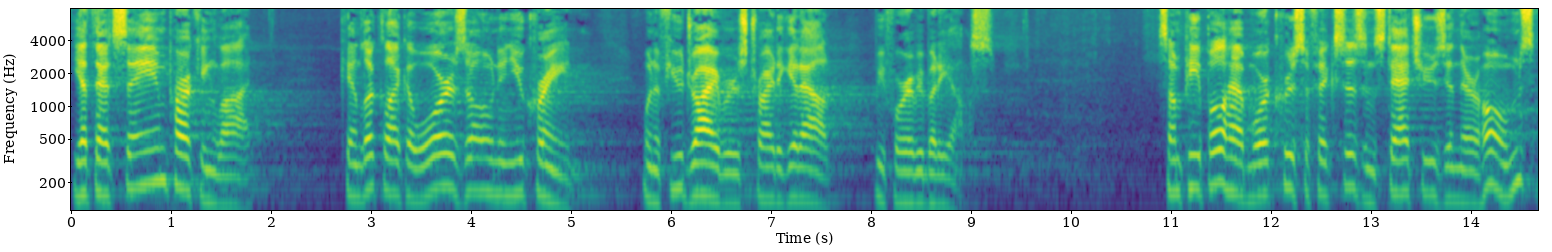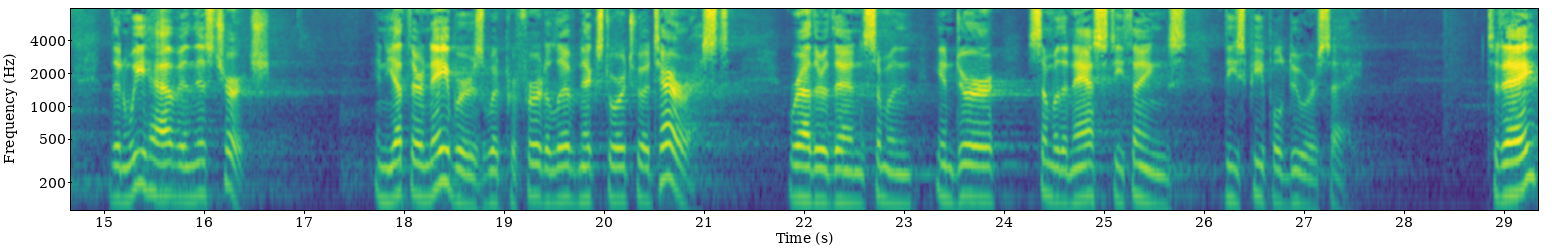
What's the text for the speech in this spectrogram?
Yet that same parking lot can look like a war zone in Ukraine when a few drivers try to get out before everybody else. Some people have more crucifixes and statues in their homes than we have in this church. And yet their neighbors would prefer to live next door to a terrorist rather than someone endure some of the nasty things these people do or say. Today,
